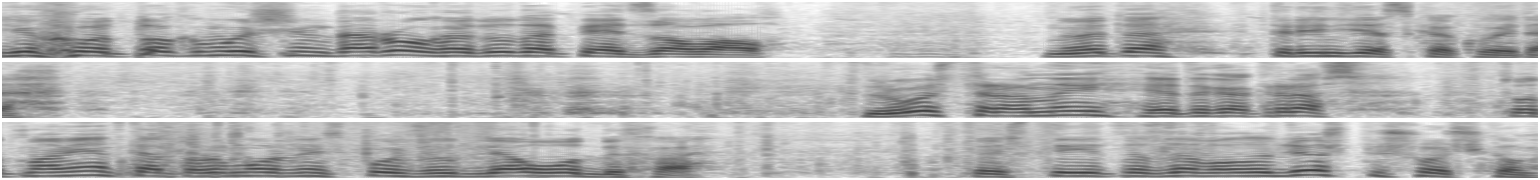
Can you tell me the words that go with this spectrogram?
И вот только мы вышли на дорогу, а тут опять завал. Но это трендец какой-то. С другой стороны, это как раз тот момент, который можно использовать для отдыха. То есть ты это завал идешь пешочком,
